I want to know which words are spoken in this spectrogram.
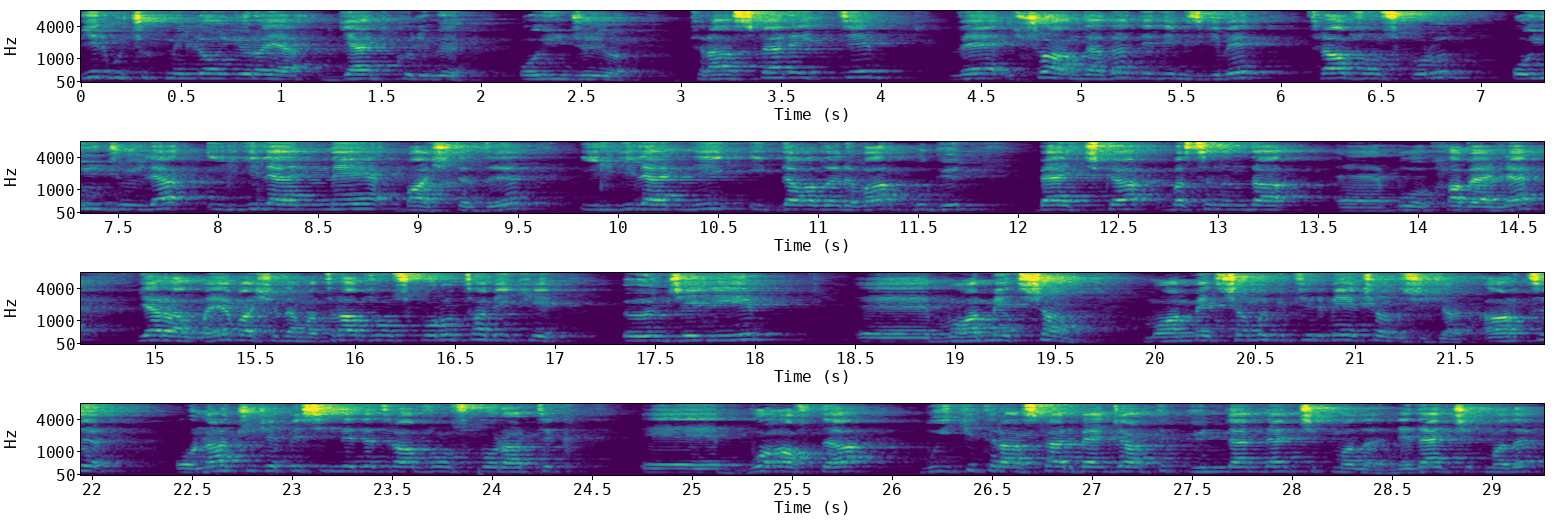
1,5 milyon euroya Gent kulübü oyuncuyu transfer etti ve şu anda da dediğimiz gibi Trabzonspor'un oyuncuyla ilgilenmeye başladığı, ilgilendiği iddiaları var. Bugün Belçika basınında e, bu haberler yer almaya başladı ama Trabzonspor'un tabii ki önceliği e, Muhammed Şam. Muhammed Şam'ı bitirmeye çalışacak. Artı Onaçu cephesinde de Trabzonspor artık e, bu hafta bu iki transfer bence artık gündemden çıkmalı. Neden çıkmalı?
